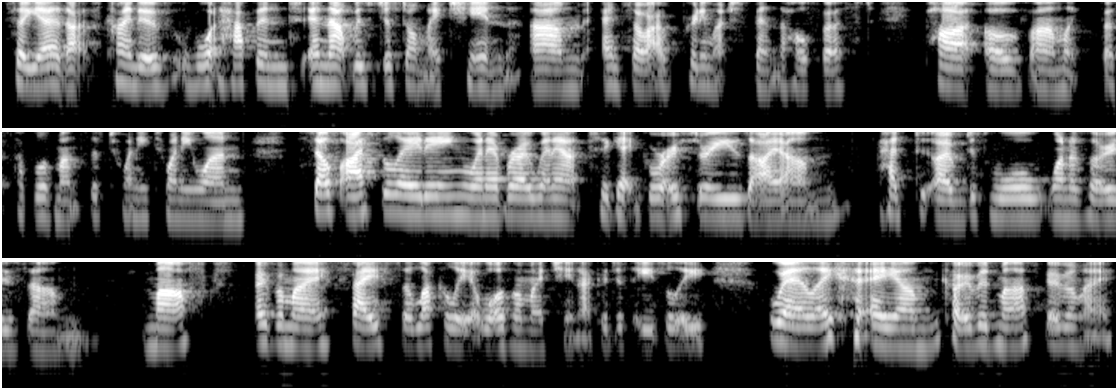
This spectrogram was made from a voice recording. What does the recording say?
so yeah, that's kind of what happened, and that was just on my chin. Um, and so I pretty much spent the whole first part of um, like first couple of months of 2021 self isolating. Whenever I went out to get groceries, I um had to I just wore one of those um, masks over my face. So luckily, it was on my chin. I could just easily wear like a um, COVID mask over my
